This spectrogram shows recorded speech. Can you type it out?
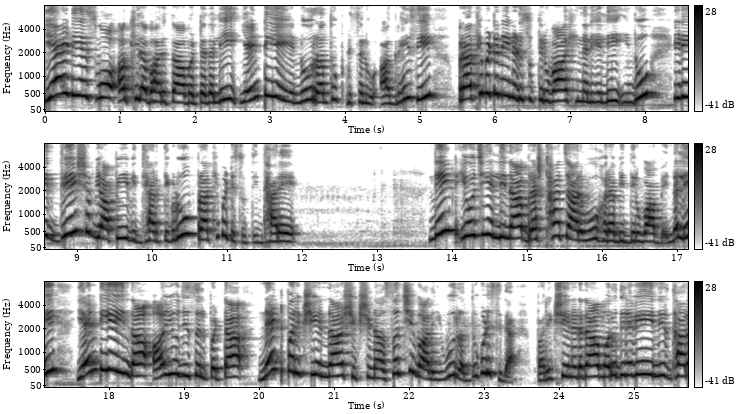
ಎಐಡಿಎಸ್ಒ ಅಖಿಲ ಭಾರತ ಮಟ್ಟದಲ್ಲಿ ಎನ್ಟಿಎಯನ್ನು ರದ್ದುಪಡಿಸಲು ಆಗ್ರಹಿಸಿ ಪ್ರತಿಭಟನೆ ನಡೆಸುತ್ತಿರುವ ಹಿನ್ನೆಲೆಯಲ್ಲಿ ಇಂದು ಇಡೀ ದೇಶವ್ಯಾಪಿ ವಿದ್ಯಾರ್ಥಿಗಳು ಪ್ರತಿಭಟಿಸುತ್ತಿದ್ದಾರೆ. ನೀಟ್ ಯುಜಿಯಲ್ಲಿನ ಭ್ರಷ್ಟಾಚಾರವು ಹೊರಬಿದ್ದಿರುವ ಬೆನ್ನಲ್ಲೇ ಎನ್ಟಿಎಯಿಂದ ಆಯೋಜಿಸಲ್ಪಟ್ಟ ನೆಟ್ ಪರೀಕ್ಷೆಯನ್ನ ಶಿಕ್ಷಣ ಸಚಿವಾಲಯವು ರದ್ದುಗೊಳಿಸಿದೆ. ಪರೀಕ್ಷೆ ನಡೆದ ಮರುದಿನವೇ ನಿರ್ಧಾರ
